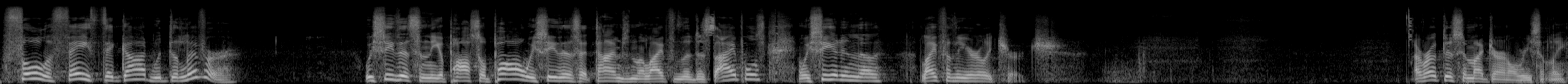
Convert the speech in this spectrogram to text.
full of faith that God would deliver. We see this in the Apostle Paul, we see this at times in the life of the disciples, and we see it in the life of the early church. I wrote this in my journal recently.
